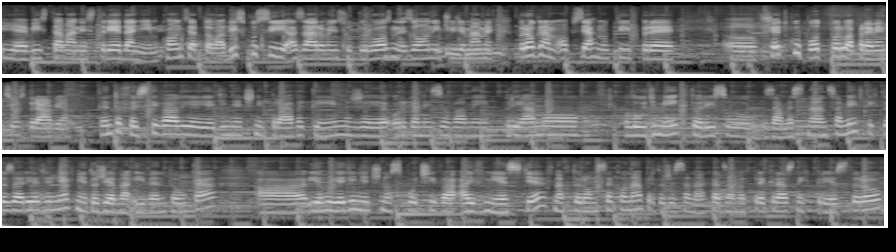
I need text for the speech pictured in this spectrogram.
je vystavaný striedaním koncertov a diskusí a zároveň sú tu rôzne zóny, čiže máme program obsiahnutý pre všetku podporu a prevenciu zdravia. Tento festival je jedinečný práve tým, že je organizovaný priamo ľuďmi, ktorí sú zamestnancami v týchto zariadeniach. Nie je to žiadna eventovka a jeho jedinečnosť spočíva aj v mieste, na ktorom sa koná, pretože sa nachádzame v prekrásnych priestoroch,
